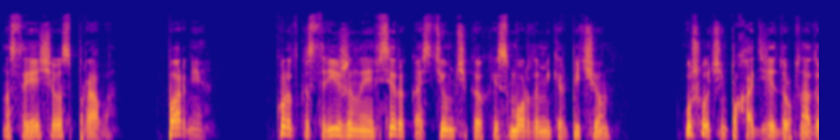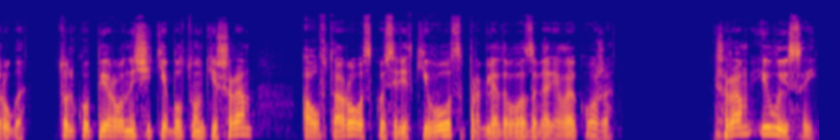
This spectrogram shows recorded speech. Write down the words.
настоящего справа. Парни, коротко стриженные, в серых костюмчиках и с мордами кирпичом, уж очень походили друг на друга. Только у первого на щеке был тонкий шрам, а у второго сквозь редкие волосы проглядывала загорелая кожа. Шрам и лысый,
